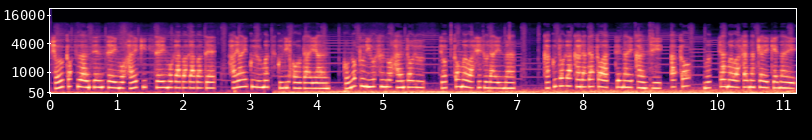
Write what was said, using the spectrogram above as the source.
衝突安全性も排気規制もガバガバで、速い車作り放題やん。このプリウスのハンドル、ちょっと回しづらいな。角度が体と合ってない感じ。あと、むっちゃ回さなきゃいけない。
